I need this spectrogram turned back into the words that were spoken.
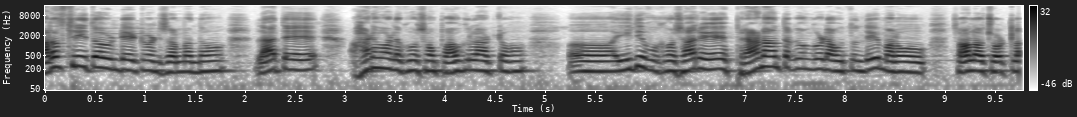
పరస్త్రీతో ఉండేటువంటి సంబంధం లేకపోతే ఆడవాళ్ళ కోసం పాకులాడటం ఇది ఒక్కోసారి ప్రాణాంతకం కూడా అవుతుంది. మనం చాలా చోట్ల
